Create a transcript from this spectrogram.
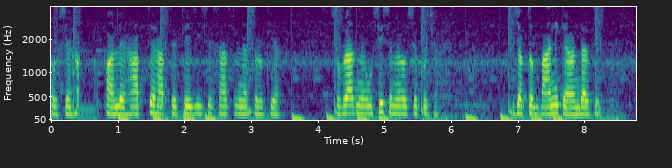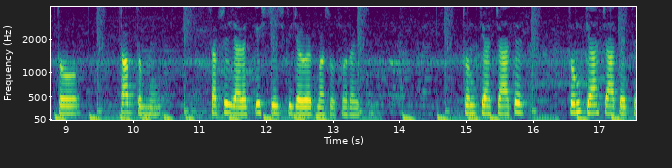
उसे पहले हाँपते हाँपते तेज़ी से सांस लेना शुरू किया। सुकरात ने उसी समय उसे पूछा, जब तुम पानी के अंदर थे तो तब तुम्हें सबसे ज़्यादा किस चीज़ की ज़रूरत महसूस हो रही थी? तुम क्या चाहते, तुम क्या चाहते थे?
